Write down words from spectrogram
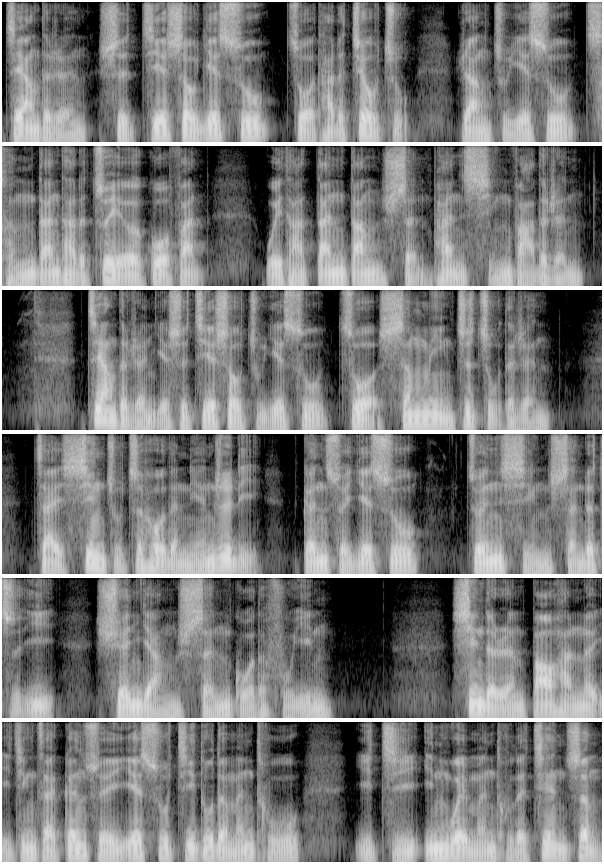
这样的人是接受耶稣做他的救主，让主耶稣承担他的罪恶过犯，为他担当审判刑罚的人。这样的人也是接受主耶稣做生命之主的人，在信主之后的年日里。跟随耶稣，遵行神的旨意，宣扬神国的福音。信的人包含了已经在跟随耶稣基督的门徒，以及因为门徒的见证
